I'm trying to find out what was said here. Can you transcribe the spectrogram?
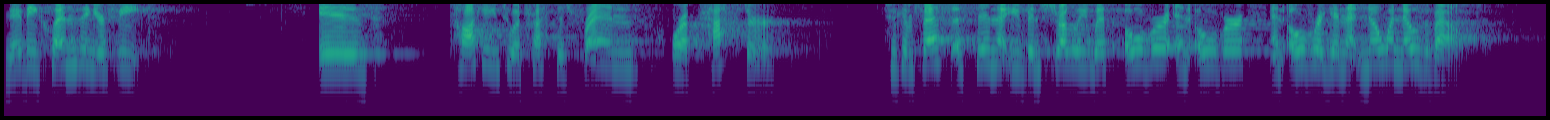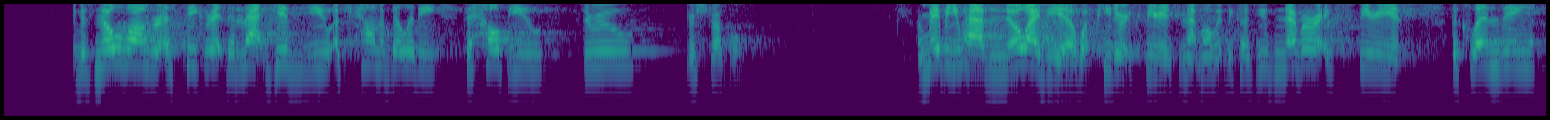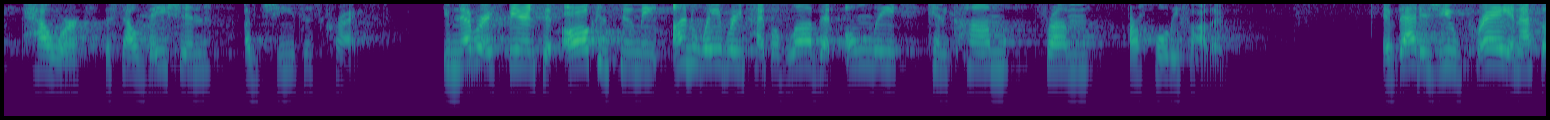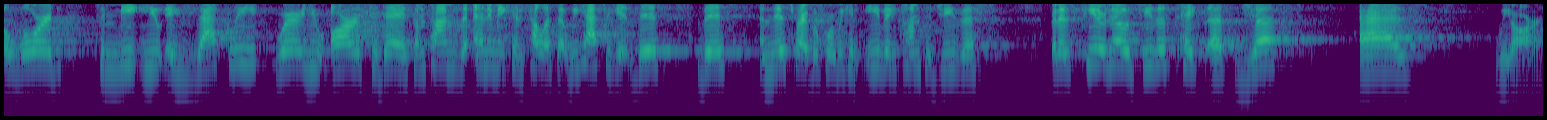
Maybe cleansing your feet is talking to a trusted friend or a pastor to confess a sin that you've been struggling with over and over and over again that no one knows about. If it's no longer a secret, then that gives you accountability to help you through your struggle. Or maybe you have no idea what Peter experienced in that moment because you've never experienced the cleansing power, the salvation of Jesus Christ. You've never experienced the all consuming, unwavering type of love that only can come from our Holy Father. If that is you, pray and ask the Lord to meet you exactly where you are today. Sometimes the enemy can tell us that we have to get this, this, and this right before we can even come to Jesus. But as Peter knows, Jesus takes us just as we are.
